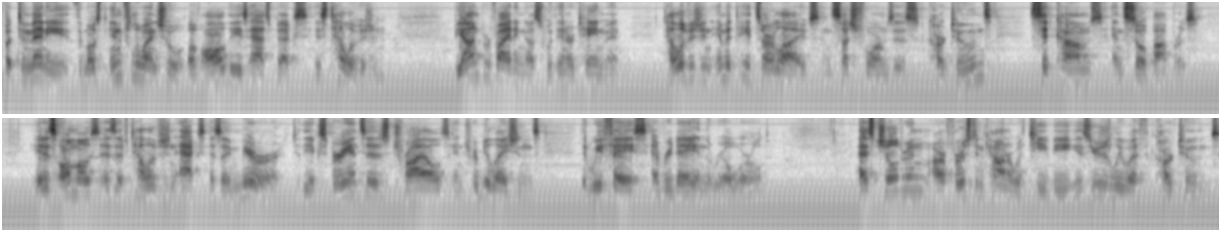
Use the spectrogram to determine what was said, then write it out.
But to many, the most influential of all these aspects is television. Beyond providing us with entertainment, television imitates our lives in such forms as cartoons, sitcoms, and soap operas. It is almost as if television acts as a mirror to the experiences, trials, and tribulations that we face every day in the real world. As children, our first encounter with TV is usually with cartoons.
